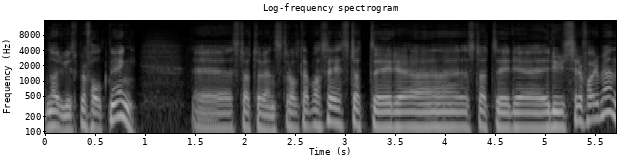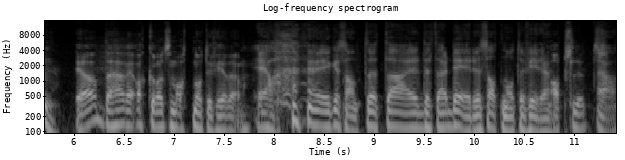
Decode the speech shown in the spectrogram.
Norges befolkning eh, støtter Venstre, holdt jeg på å si, støtter, eh, støtter rusreformen. Ja, det her er akkurat som 1884. Ja, ikke sant. Dette er, dette er deres 1884. Absolutt. Ja.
